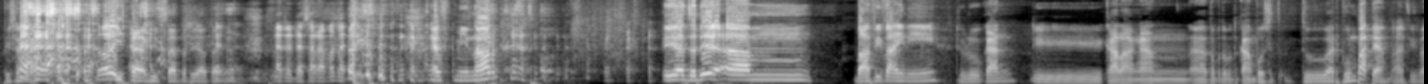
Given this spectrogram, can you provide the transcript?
bisa nggak? oh iya bisa ternyata. Nada dasar apa tadi? F minor. iya jadi em, Mbak Afifa ini dulu kan di kalangan eh, teman-teman kampus itu 2004 ya Mbak Afifa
